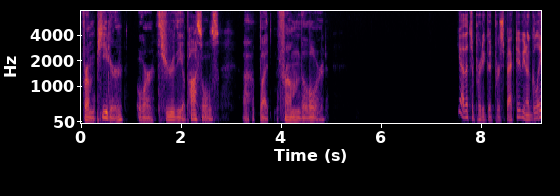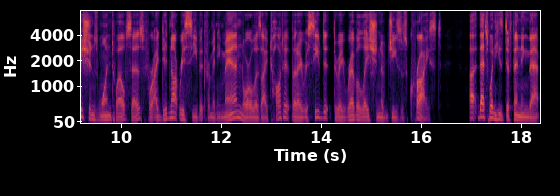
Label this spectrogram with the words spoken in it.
from Peter or through the apostles, uh, but from the Lord. Yeah, that's a pretty good perspective. You know, Galatians 1:12 says, "For I did not receive it from any man, nor was I taught it, but I received it through a revelation of Jesus Christ." Uh, that's when he's defending that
